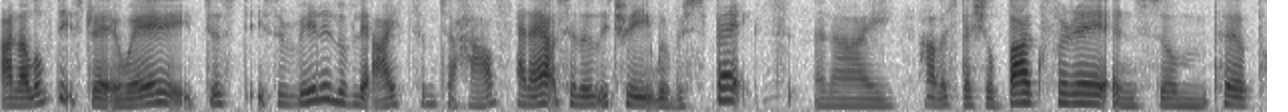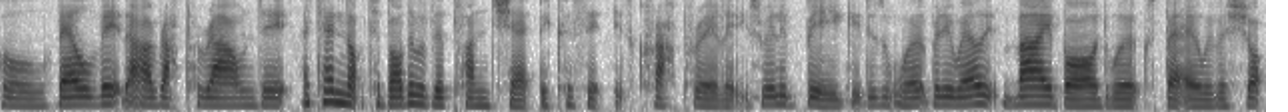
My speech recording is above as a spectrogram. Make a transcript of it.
and I loved it straight away. It just it's a really lovely item to have, and I absolutely treat it with respect, and I have a special bag for it and some purple velvet that I wrap around it. I tend not to bother with the planchette because it, it's crap really. It's really big, it doesn't work very well. It, my board works better with a shot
